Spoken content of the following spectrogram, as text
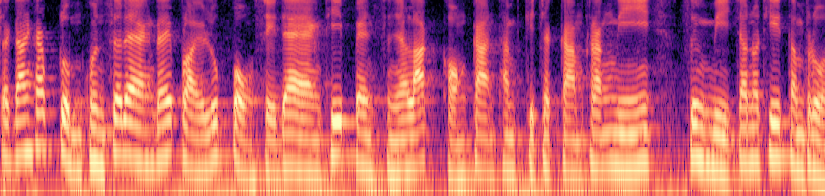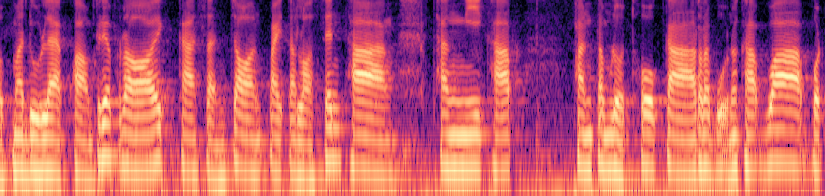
จากนั้นครับกลุ่มคนเสื้อแดงได้ปล่อยลูกโป่งสีแดงที่เป็นสัญลักษณ์ของการทำกิจกรรมครั้งนี้ ซึ่งมีเจ้าหน้าที่ตำรวจมาดูแลความเรียบร้อย การสัญจรไปตลอดเส้นทาง ทั้งนี้ครับพันตำรวจโทการระบุนะครับว่าบท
